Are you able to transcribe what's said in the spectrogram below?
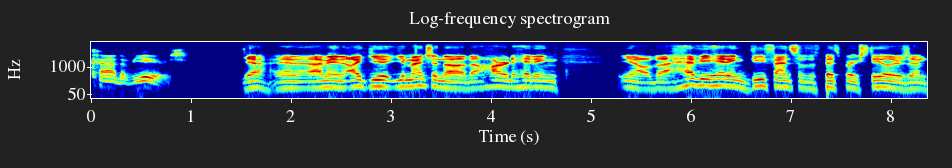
kind of years. Yeah, and uh, I mean, like you you mentioned the the hard hitting, you know, the heavy hitting defense of the Pittsburgh Steelers, and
